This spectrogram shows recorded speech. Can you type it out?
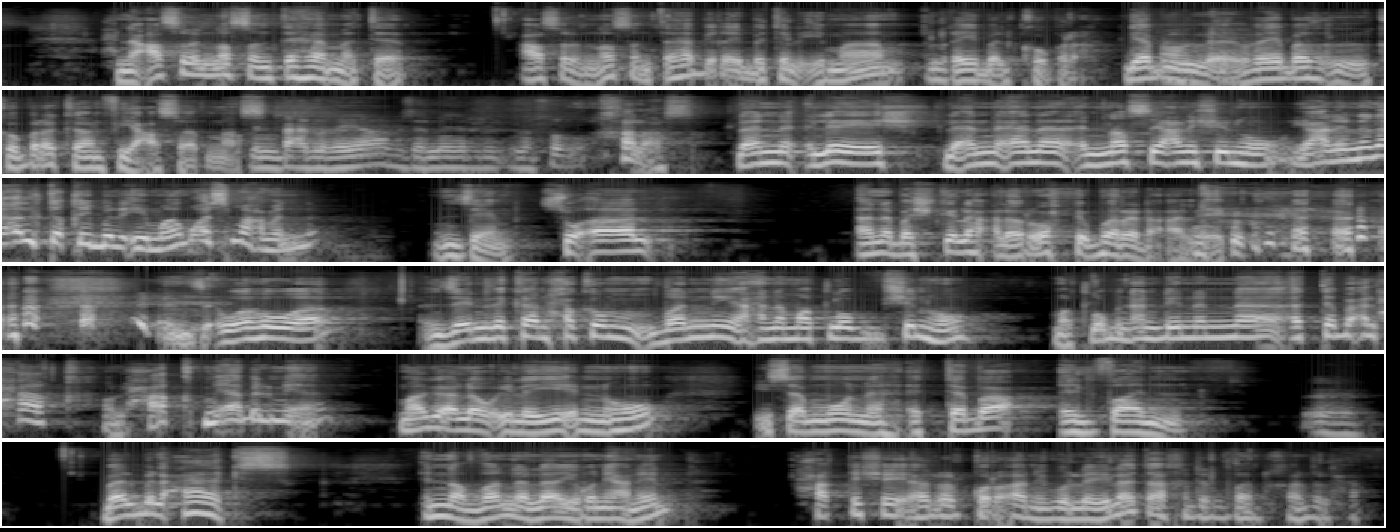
إحنا عصر النص انتهى متى؟ عصر النص انتهى بغيبة الإمام الغيبة الكبرى قبل أوكي. الغيبة الكبرى كان في عصر نص من بعد الغياب زمن النصوص خلاص لأن ليش؟ لأن أنا النص يعني شنو؟ يعني ان أنا ألتقي بالإمام وأسمع منه. زين سؤال أنا بشكله على روحي وبرد عليك. وهو زين إذا كان حكم ظني إحنا مطلوب شنو؟ مطلوب من عندنا أن أتبع الحق والحق 100% ما قالوا إلي إنه يسمونه اتبع الظن. بل بالعكس إن الظن لا يغني عن الحق شيئا. القرآن يقول لي لا تأخذ الظن خذ الحق.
